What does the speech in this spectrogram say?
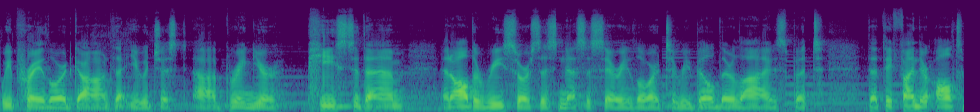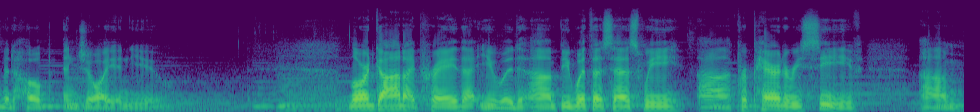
We pray, Lord God, that you would just uh, bring your peace to them and all the resources necessary, Lord, to rebuild their lives, but that they find their ultimate hope and joy in you. Lord God, I pray that you would uh, be with us as we uh, prepare to receive um,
